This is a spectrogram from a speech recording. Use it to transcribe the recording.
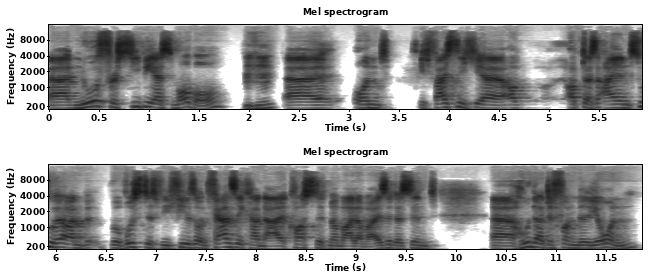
äh, nur für CBS Mobile. Mhm. Äh, und ich weiß nicht, äh, ob ob das allen Zuhörern bewusst ist, wie viel so ein Fernsehkanal kostet normalerweise. Das sind äh, Hunderte von Millionen.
